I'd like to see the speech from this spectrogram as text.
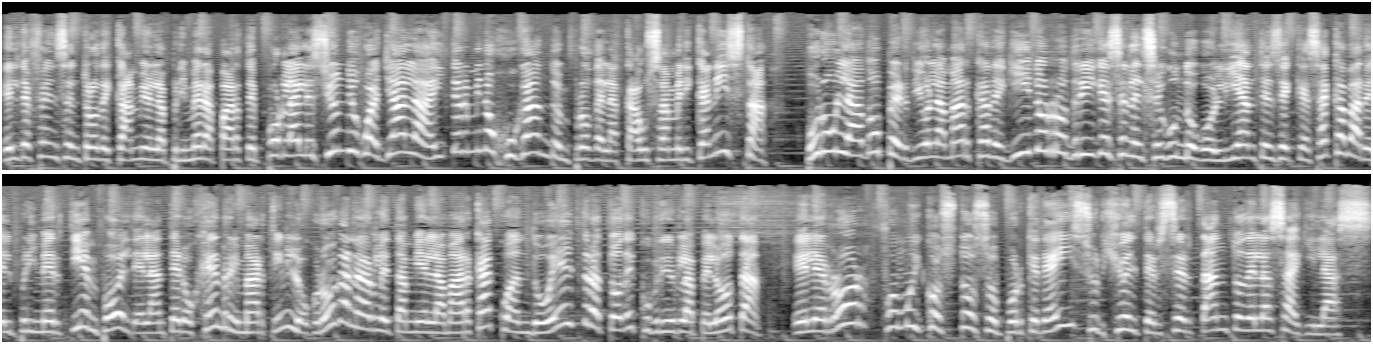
El defensa entró de cambio en la primera parte por la lesión de Guayala y terminó jugando en pro de la causa americanista. Por un lado, perdió la marca de Guido Rodríguez en el segundo gol y antes de que se acabara el primer tiempo, el delantero Henry Martin logró ganarle también la marca cuando él trató de cubrir la pelota. El error fue muy costoso porque de ahí surgió el tercer tanto de las Águilas.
